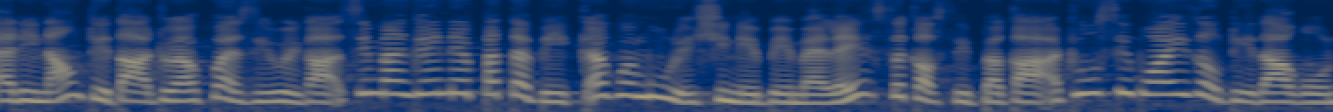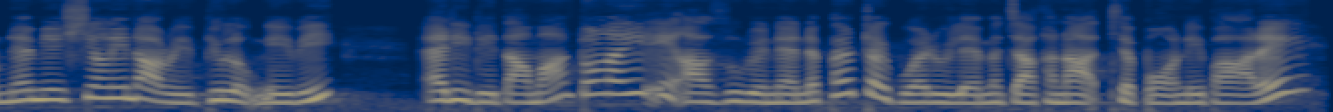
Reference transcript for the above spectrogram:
အဲ့ဒီနောက်ဒေတာအတွဲအဖွဲ့အစည်းတွေကစီမံကိန်းနဲ့ပတ်သက်ပြီးကန့်ကွက်မှုတွေရှိနေပေမဲ့လည်းစစ်ကောင်စီဘက်ကအထူးစီးပွားရေးစုပ်ဒေတာကိုနယ်မြေရှင်းလင်းတာတွေပြုလုပ်နေပြီးအဲ့ဒီဒေတာမှာတော်လိုင်းအင်အားစုတွေနဲ့နှစ်ဖက်တိုက်ပွဲတွေလည်းမကြာခဏဖြစ်ပေါ်နေပါတယ်။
